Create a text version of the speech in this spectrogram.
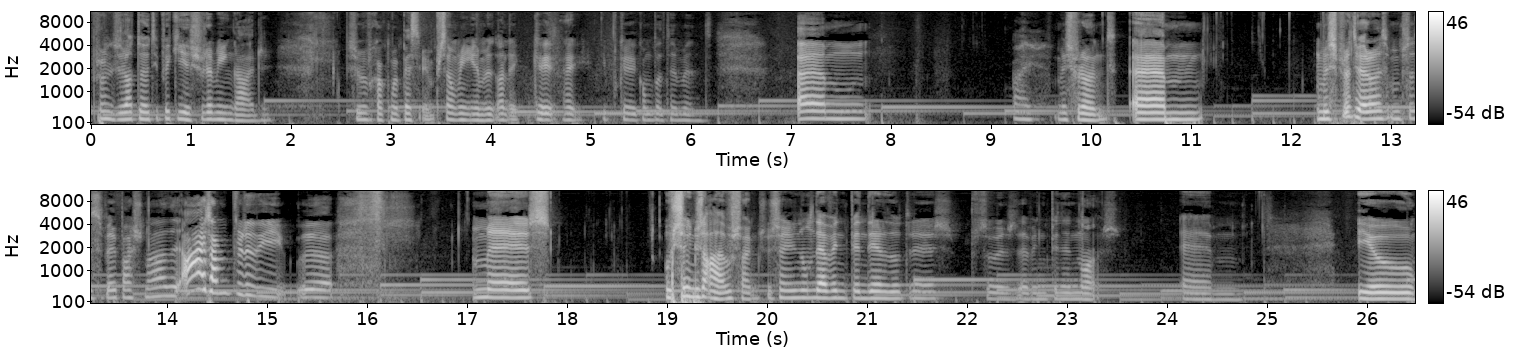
Pronto, já estou tipo aqui a choramingar. Deixa-me ficar com uma péssima impressão minha, mas olha, ai, tipo, que completamente. Um, ai, mas pronto. Um, mas pronto, eu era uma pessoa super apaixonada. Ah, já me perdi! Uh, mas os sonhos, ah, os sonhos. Os sonhos não devem depender de outras pessoas, devem depender de nós. Um, eu.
